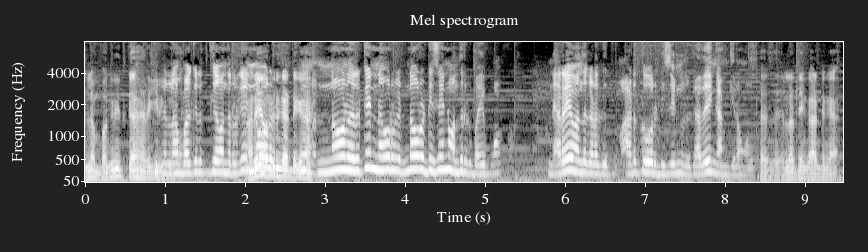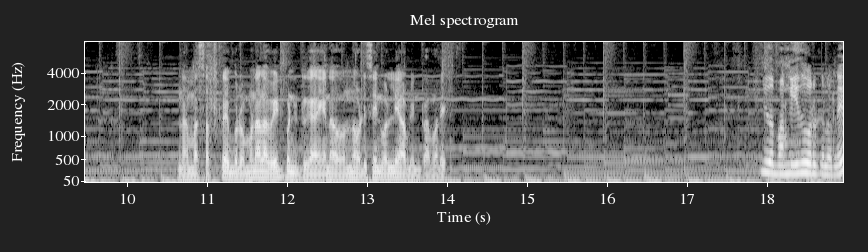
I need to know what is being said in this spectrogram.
எல்லாம் பக்ரீத்காக இதெல்லாம் இறக்கிருக்கீங்க பக்ரீத்துக்கே வந்திருக்கு. நிறைய இன்னொரு இருக்குது இன்னொரு இன்னொரு டிசைன் வந்திருக்கு பைப்போம் நிறைய வந்து கிடக்கு. அடுத்து ஒரு டிசைன் இருக்குது அதையும் காமிக்கிறேன் உங்களுக்கு. சரி சரி. எல்லாத்தையும் காட்டுங்க. நம்ம சப்ஸ்கிரைபர் ரொம்ப நாளாக வெயிட் பண்ணிட்டு இருக்காங்க. ஏன்னா இன்னும் டிசைன் வரலையா அப்படின்ற மாதிரி. இதை பாருங்க இது ஒரு கலரு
